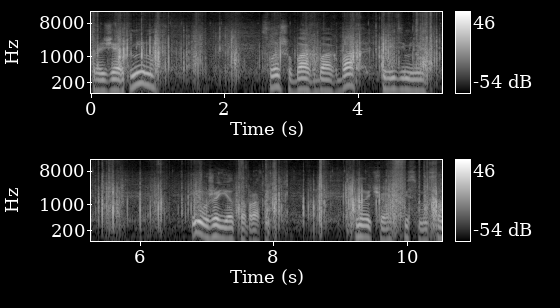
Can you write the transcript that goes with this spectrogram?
Проезжает мимо. Слышу бах-бах-бах впереди меня. И уже едут обратно. Ну и что, и смысл?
